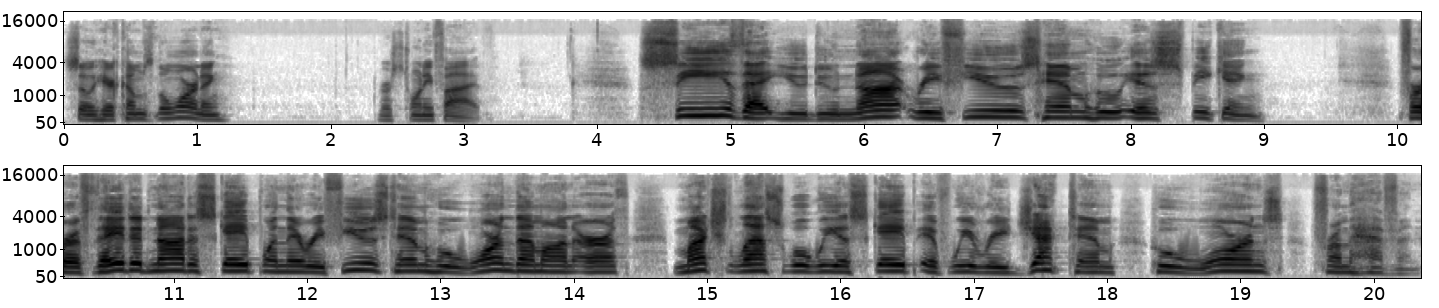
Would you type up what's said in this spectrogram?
So here comes the warning. Verse 25. See that you do not refuse him who is speaking. For if they did not escape when they refused him who warned them on earth, much less will we escape if we reject him who warns from heaven.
